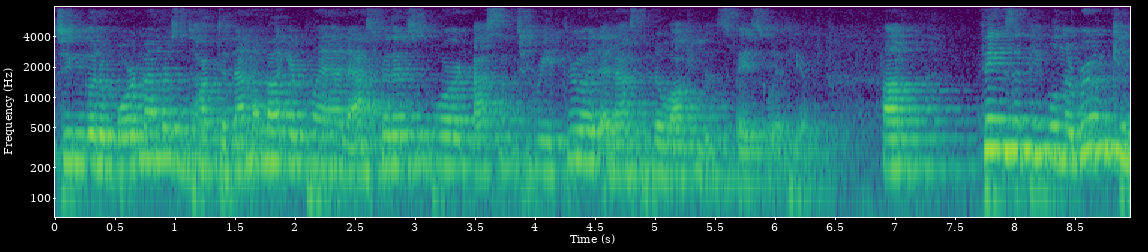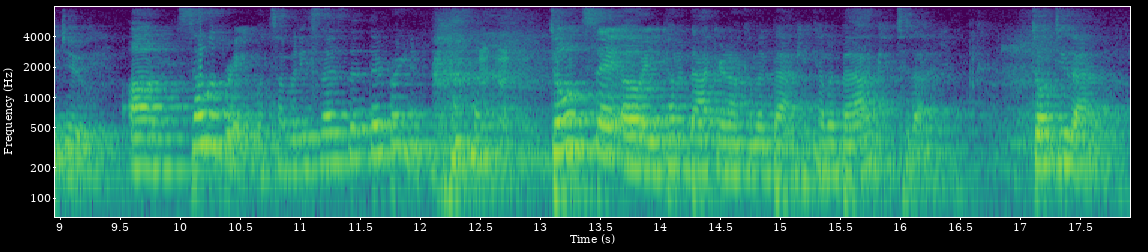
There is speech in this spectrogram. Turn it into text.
So you can go to board members and talk to them about your plan, ask for their support, ask them to read through it, and ask them to walk into the space with you. Um, things that people in the room can do. Um, celebrate when somebody says that they're pregnant. Don't say, oh, are you coming back? You're not coming back. You're coming back to them. Don't do that.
